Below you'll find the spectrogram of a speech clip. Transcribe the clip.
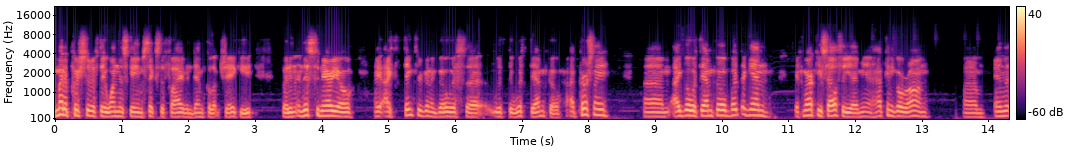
they might have pushed them if they won this game six to five and Demko looked shaky. But in, in this scenario, I, I think they're going to go with uh, with the with Demko. I personally, um, I go with Demko, but again, if Marky's healthy, I mean, how can you go wrong? Um, and uh,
